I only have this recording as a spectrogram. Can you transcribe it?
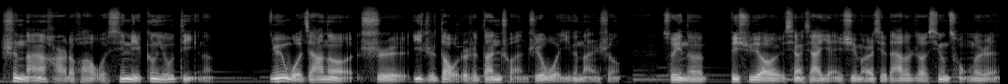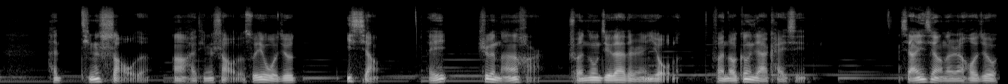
是男孩的话，我心里更有底呢？因为我家呢是一直到我这是单传，只有我一个男生，所以呢。必须要向下延续嘛，而且大家都知道姓丛的人还挺少的啊，还挺少的，所以我就一想，哎，是个男孩，传宗接代的人有了，反倒更加开心。想一想呢，然后就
